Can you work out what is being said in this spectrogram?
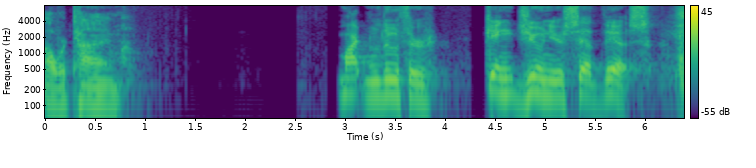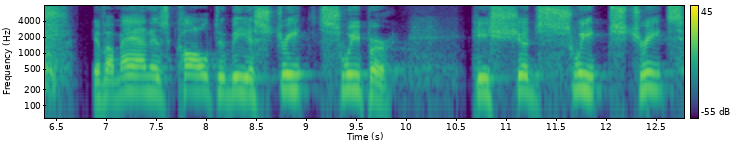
our time. Martin Luther King Jr. said this If a man is called to be a street sweeper, he should sweep streets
